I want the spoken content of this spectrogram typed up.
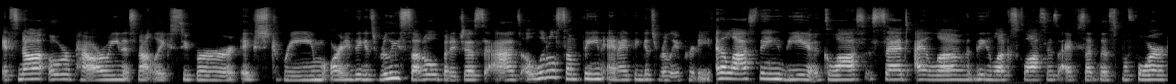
it's not overpowering. It's not like super extreme or anything. It's really subtle, but it just adds a little something, and I think it's really pretty. And the last thing, the gloss set. I love the Lux glosses. I've said this before.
